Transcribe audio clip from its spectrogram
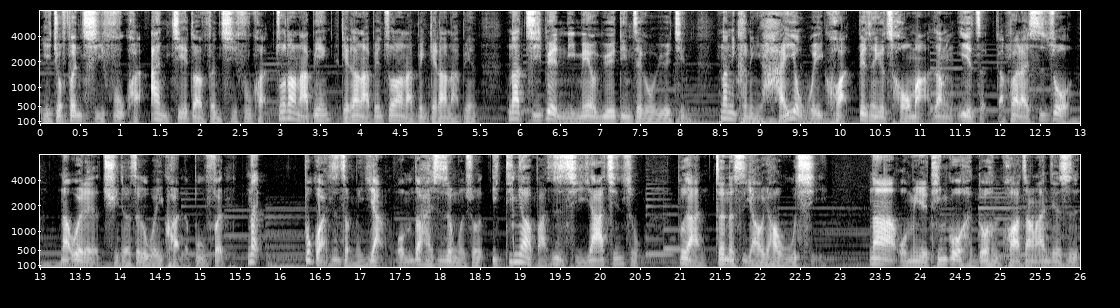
也就分期付款，按阶段分期付款，做到哪边给到哪边，做到哪边给到哪边。那即便你没有约定这个违约金，那你可能也还有尾款，变成一个筹码，让业者赶快来施作。那为了取得这个尾款的部分，那不管是怎么样，我们都还是认为说，一定要把日期压清楚，不然真的是遥遥无期。那我们也听过很多很夸张的案件是。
